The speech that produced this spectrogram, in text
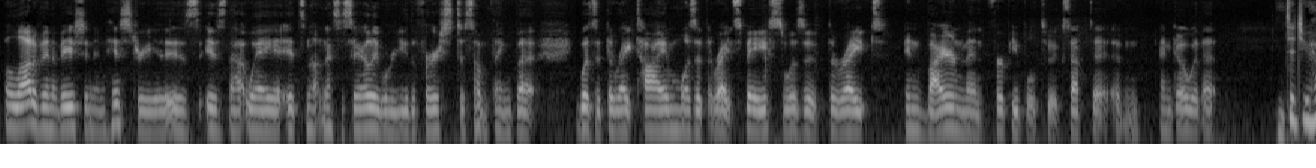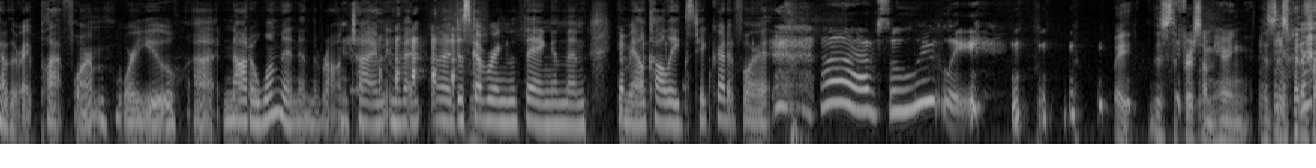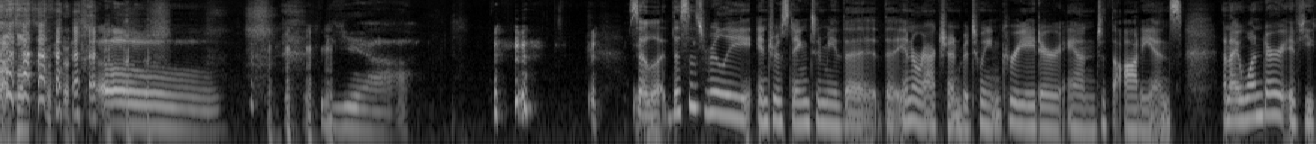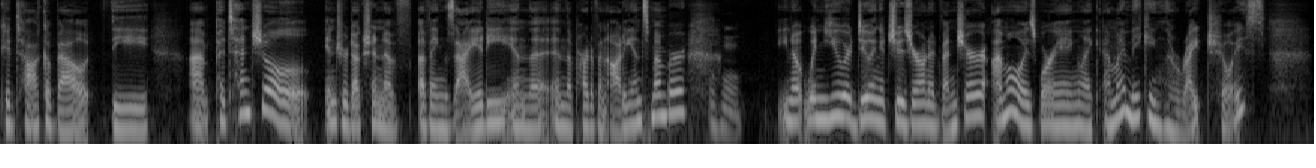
a lot of innovation in history is is that way. It's not necessarily were you the first to something, but was it the right time? Was it the right space? Was it the right environment for people to accept it and and go with it? Did you have the right platform? Were you uh, not a woman in the wrong time, invent, uh, discovering the thing, and then your male colleagues take credit for it? Oh, absolutely. Wait, this is the first I'm hearing. Has this been a problem? oh, yeah. so uh, this is really interesting to me the the interaction between creator and the audience, and I wonder if you could talk about the uh, potential introduction of of anxiety in the in the part of an audience member. Mm-hmm. You know, when you are doing a choose your own adventure, I'm always worrying like, am I making the right choice?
